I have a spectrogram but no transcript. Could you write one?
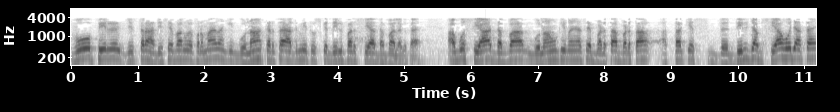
وہ پھر جس طرح حدیث باغ میں فرمایا نا کہ گناہ کرتا ہے آدمی تو اس کے دل پر سیاہ دھبا لگتا ہے۔ اب وہ سیاہ دھبا گناہوں کی وجہ سے بڑھتا بڑھتا حتیٰ کہ دل جب سیاہ ہو جاتا ہے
